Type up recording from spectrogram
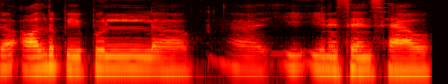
the all the people uh, uh, in a sense have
